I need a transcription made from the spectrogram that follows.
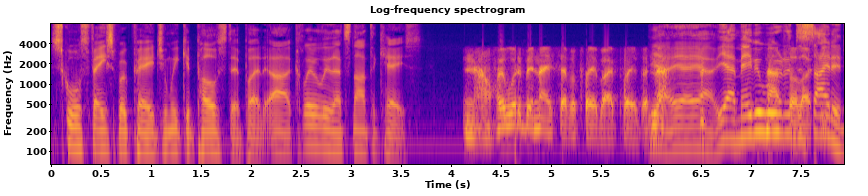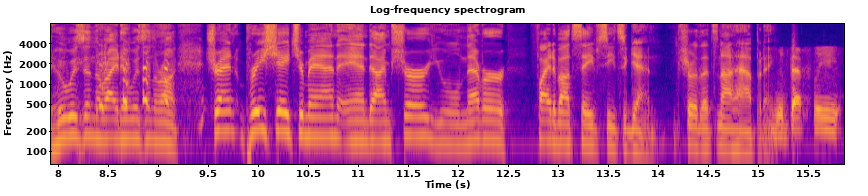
school's Facebook page and we could post it. But uh, clearly, that's not the case. No, it would have been nice to have a play-by-play, but Yeah, no. yeah, yeah, yeah. Maybe we would have so lucky. decided who was in the right, who was in the wrong. Trent, appreciate you, man, and I'm sure you will never fight about safe seats again. I'm sure that's not happening. Well, definitely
